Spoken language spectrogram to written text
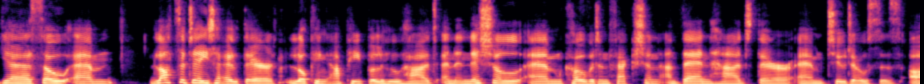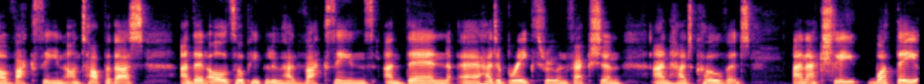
Yeah, so um, lots of data out there looking at people who had an initial um, COVID infection and then had their um, two doses of vaccine on top of that. And then also people who had vaccines and then uh, had a breakthrough infection and had COVID. And actually, what they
